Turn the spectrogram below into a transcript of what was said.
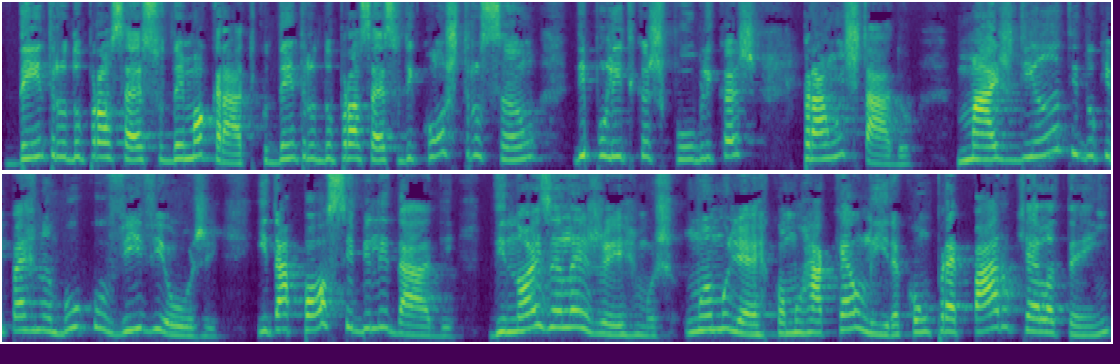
dentro do processo democrático, dentro do processo de construção de políticas públicas para um Estado. Mas, diante do que Pernambuco vive hoje e da possibilidade de nós elegermos uma mulher como Raquel Lira, com o preparo que ela tem,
